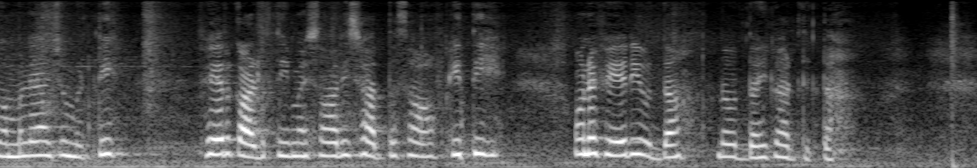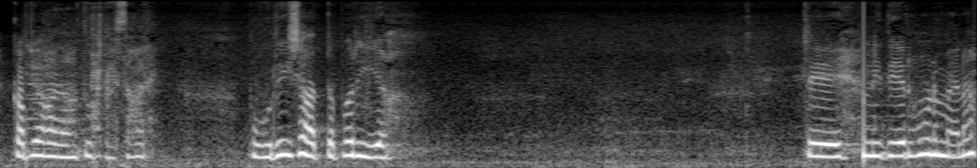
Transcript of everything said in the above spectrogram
ਗਮਲਿਆਂ 'ਚ ਮਿੱਟੀ ਫੇਰ ਕੱਢਤੀ, ਮੈਂ ਸਾਰੀ ਛੱਤ ਸਾਫ਼ ਕੀਤੀ। ਉਹਨੇ ਫੇਰ ਹੀ ਉਦਾਂ ਦਾ ਉਦਾਂ ਹੀ ਕਰ ਦਿੱਤਾ। ਕਬ ਜ਼ਿਆਦਾ ਧੁੱਪੇ ਸਾਰੇ। ਪੂਰੀ ਛੱਤ ਭਰੀ ਆ। ਤੇ ਉਨੀ ਦੇਰ ਹੁਣ ਮੈਂ ਨਾ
